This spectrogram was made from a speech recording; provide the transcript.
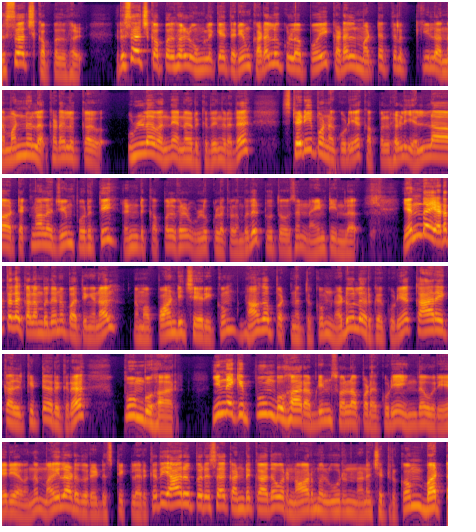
ரிசர்ச் கப்பல்கள். ரிசர்ச் கப்பல்கள் உங்களுக்கே தெரியும். கடலுக்குள்ளே போய் கடல் மட்டத்தில் கீழே அந்த மண்ணில் கடலுக்கு உள்ளே வந்து என்ன இருக்குதுங்கிறத ஸ்டடி பண்ணக்கூடிய கப்பல்கள். எல்லா டெக்னாலஜியும் பொருத்தி ரெண்டு கப்பல்கள் உள்ளுக்குள்ளே கிளம்புது டூ தௌசண்ட் நைன்டீனில் எந்த இடத்துல கிளம்புதுன்னு பார்த்தீங்கன்னா நம்ம பாண்டிச்சேரிக்கும் நாகப்பட்டினத்துக்கும் நடுவில் இருக்கக்கூடிய காரைக்கால் கிட்ட இருக்கிற பூம்புகார். இன்னைக்கு பூம்புகார் அப்படின்னு சொல்லப்படக்கூடிய இந்த ஒரு ஏரியா வந்து மயிலாடுதுறை டிஸ்ட்ரிக்ட்ல இருக்குது. யாரும் பெருசாக கண்டுக்காத ஒரு நார்மல் ஊருன்னு நினச்சிட்டு இருக்கோம். பட்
